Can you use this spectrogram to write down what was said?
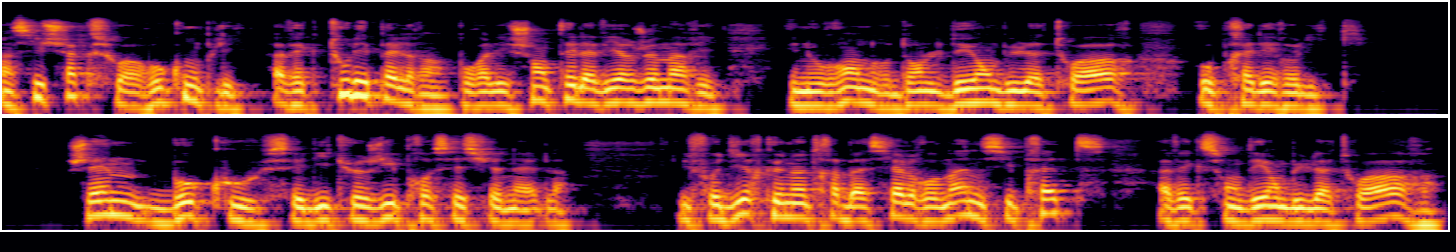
Ainsi chaque soir au complet, avec tous les pèlerins, pour aller chanter la Vierge Marie et nous rendre dans le déambulatoire auprès des reliques. J'aime beaucoup ces liturgies processionnelles. Il faut dire que notre abbatiale romane s'y prête avec son déambulatoire.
